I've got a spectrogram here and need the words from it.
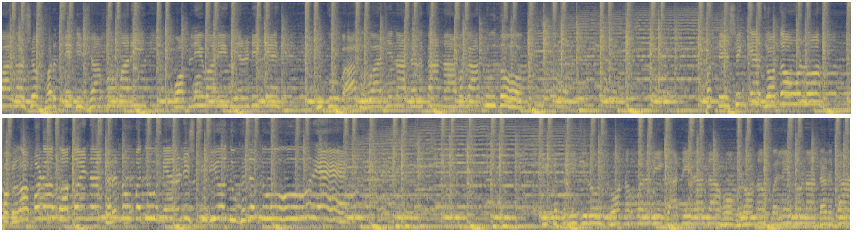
વાગશો ફરતી દિશામાં મારી ઓબલી વાળી મેરડી કે જુગુ ભાગવાજીના ડડકા ના વગાડું તો. ફતેસિંહ કે જોદોનો પગલો પડ્યો તો તો એના ઘરનું બધું મેરડી સ્ટુડિયો દુઃખ જતું રે એકત્રીસ જીરો સો નંબરની ગાડી રાજા હોભળો ન બલેનો ના ડણકા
